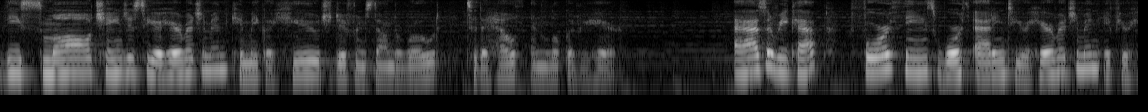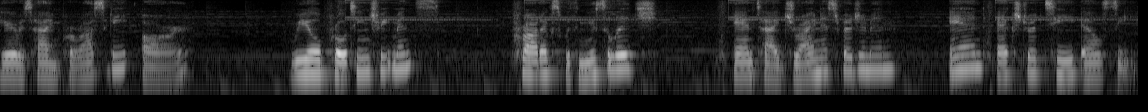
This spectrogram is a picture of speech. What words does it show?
These small changes to your hair regimen can make a huge difference down the road to the health and look of your hair. As a recap, four things worth adding to your hair regimen if your hair is high in porosity are real protein treatments, products with mucilage, anti-dryness regimen, and extra TLC.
